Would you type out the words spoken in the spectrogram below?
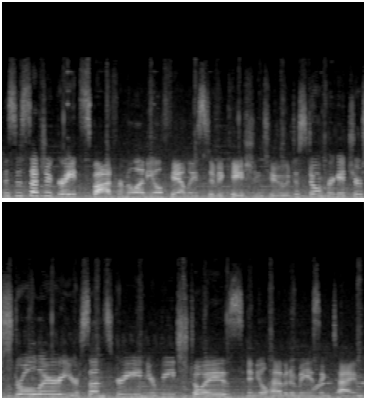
This is such a great spot for millennial families to vacation to. Just don't forget your stroller, your sunscreen, your beach toys, and you'll have an amazing time.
